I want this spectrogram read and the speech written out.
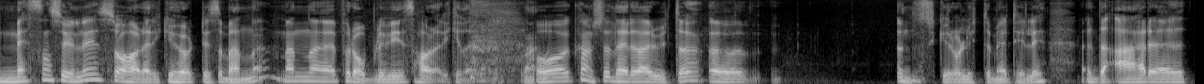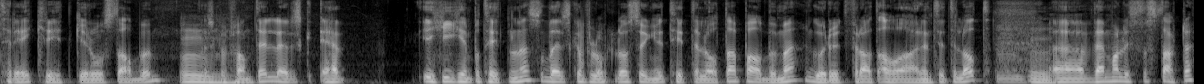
Mest sannsynlig så har dere ikke hørt disse bandene, men eh, forhåpentligvis har dere ikke det. Og kanskje dere der ute ønsker å lytte mer til dem. Det er tre kritikerroste album dere skal fram til. Dere jeg gikk ikke inn på titlene, så dere skal få lov til å synge tittellåta på albumet. Går ut fra at alle har en tittellåt. Eh, hvem har lyst til å starte?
